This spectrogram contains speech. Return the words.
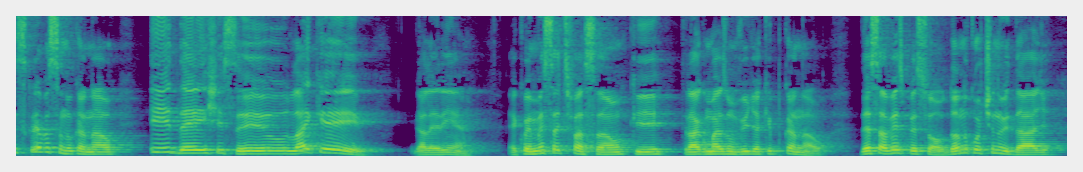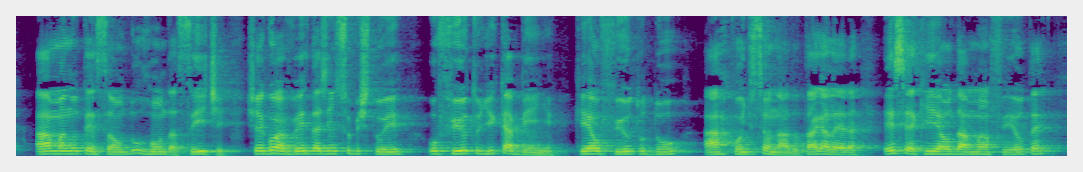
inscreva-se no canal e deixe seu like. Galerinha, é com imensa satisfação que trago mais um vídeo aqui pro canal. Dessa vez pessoal, dando continuidade à manutenção do Honda City, chegou a vez da gente substituir o filtro de cabine, que é o filtro do ar-condicionado, tá galera? Esse aqui é o da Manfilter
